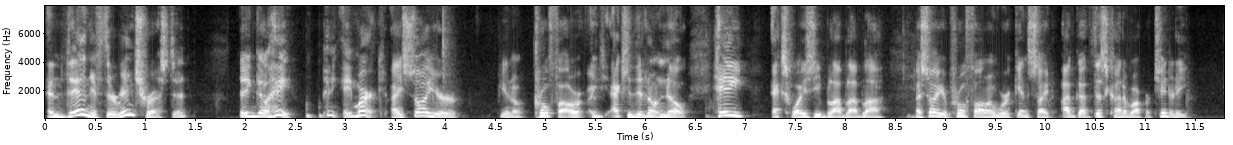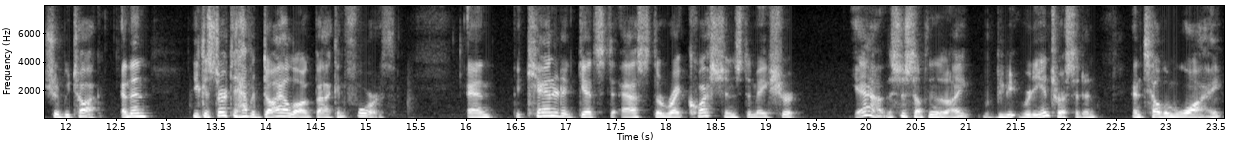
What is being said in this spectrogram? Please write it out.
and then if they're interested, they can go, "Hey, hey, Mark, I saw your you know profile." Or uh, actually, they don't know. Hey, X Y Z, blah blah blah. I saw your profile on Work Insight. I've got this kind of opportunity. Should we talk? And then you can start to have a dialogue back and forth. And the candidate gets to ask the right questions to make sure, yeah, this is something that I would be really interested in and tell them why.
